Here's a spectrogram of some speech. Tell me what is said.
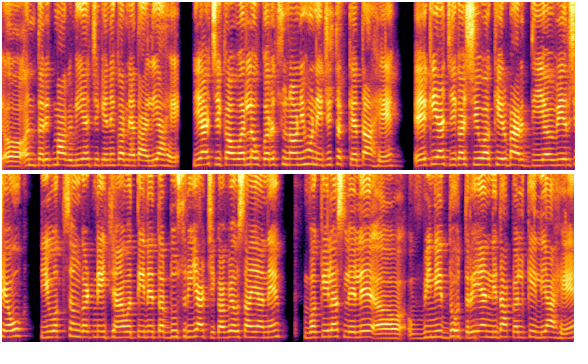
अंतरित मागणी याचिकेने करण्यात आली आहे. याचिकावर लवकरच सुनावणी होण्याची शक्यता आहे. एक याचिका शिवकीर भारतीय वीरशैव युवक संघटनेच्या वतीने तर दुसरी याचिका व्यवसायाने वकील असलेले विनीत धोत्रे यांनी दाखल केली आहे.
